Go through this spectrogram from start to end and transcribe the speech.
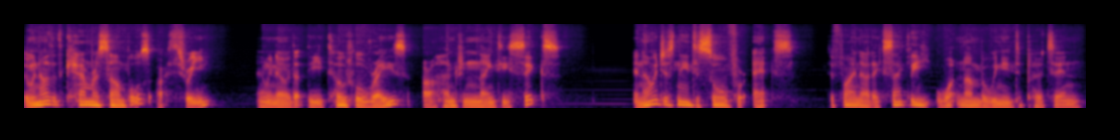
So we know that the camera samples are 3, and we know that the total rays are 196. And now we just need to solve for x to find out exactly what number we need to put in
